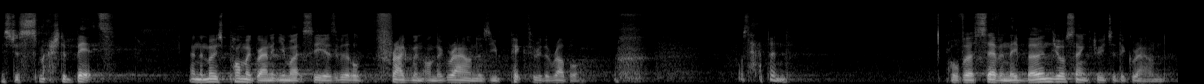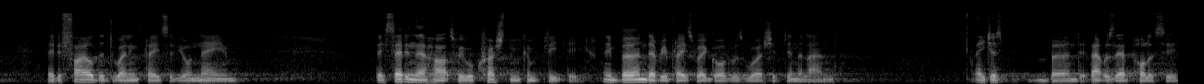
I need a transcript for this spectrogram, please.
It's just smashed to bits. And the most pomegranate you might see is a little fragment on the ground as you pick through the rubble. What's happened? Or verse 7 They burned your sanctuary to the ground, they defiled the dwelling place of your name. They said in their hearts, We will crush them completely. They burned every place where God was worshipped in the land. They just burned it. That was their policy.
